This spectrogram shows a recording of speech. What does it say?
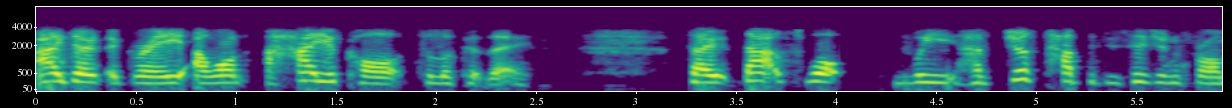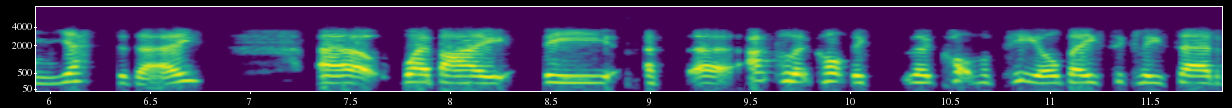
I don't agree. I want a higher court to look at this. So that's what we have just had the decision from yesterday, uh, whereby the uh, uh, appellate court, the, the, Court of Appeal, basically said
